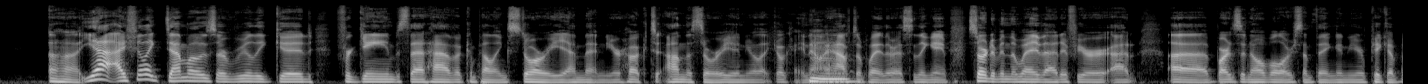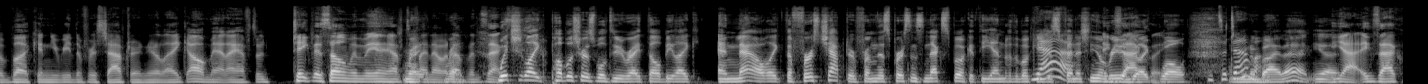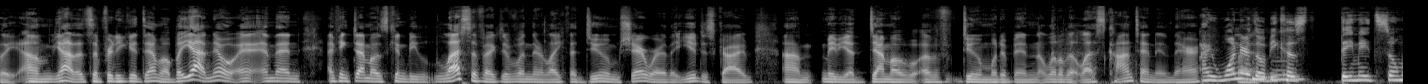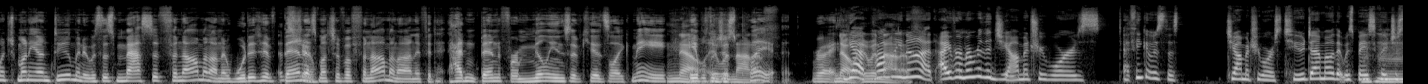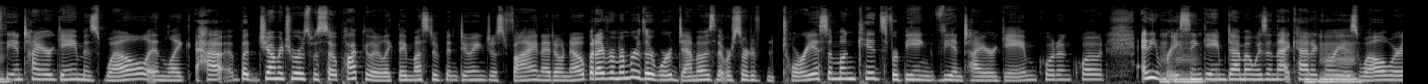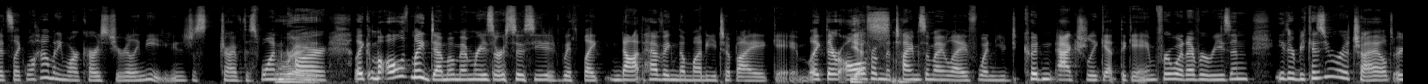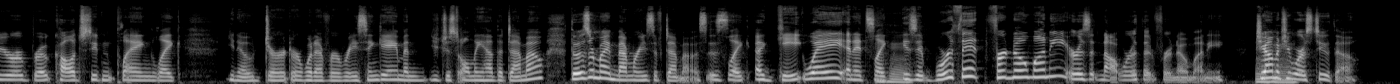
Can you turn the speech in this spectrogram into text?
Uh-huh. Yeah, I feel like demos are really good for games that have a compelling story, and then you're hooked on the story, and you're like, okay, now I Hmm. have to play the rest of the game. Sort of in the way that if you're at uh, Barnes and Noble or something, and you pick up a book and you read the first chapter, and you're like, oh man, I have to take this home with me. and I have to find out what happens next. Which like publishers will do, right? They'll be like, and now like the first chapter from this person's next book at the end of the book you just Yeah. finished, and you'll read it and be like, well, It's a I'm gonna demo. buy that. Yeah. yeah, exactly. Um, yeah, that's a pretty good demo. But yeah, no, and, and then I think demos can be less effective when they're like the Doom shareware that you described. Um, maybe a demo of Doom would have been a little bit less content in there. I wonder though, Mm-hmm. because they made so much money on Doom and it was this massive phenomenon. And would it have been true. as much of a phenomenon if it hadn't been for millions of kids like me No, able to just play have. it? Right. No. yeah, it would probably not not. I remember the Geometry Wars. I think it was the Geometry Wars 2 demo that was basically Mm-hmm. just the entire game as well. And like how, but Geometry Wars was so popular, like they must have been doing just fine. I don't know. But I remember there were demos that were sort of notorious among kids for being the entire game, quote unquote. Any Mm-hmm. racing game demo was in that category as well, where it's like, well, how many more cars do you really need? You can just drive this one Right. car. Like m- all of my demo memories are associated with like not having the money to buy a game. Like they're all Yes. from the times of my life when you couldn't actually get the game for whatever reason, either because you were a child or you were a broke college student playing like, you know, dirt or whatever racing game and you just only had the demo. Those are my memories of demos is like a gateway and it's like, mm-hmm. is it worth it for no money or is it not worth it for no money? Geometry mm-hmm. Wars 2 though.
